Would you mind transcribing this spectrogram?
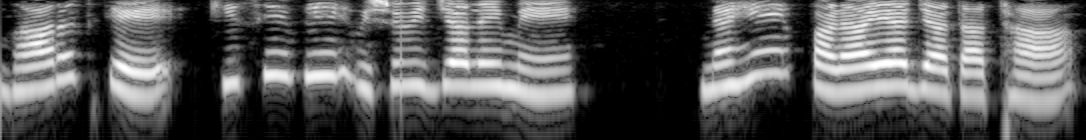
भारत के किसी भी विश्वविद्यालय में नहीं पढ़ाया जाता था।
